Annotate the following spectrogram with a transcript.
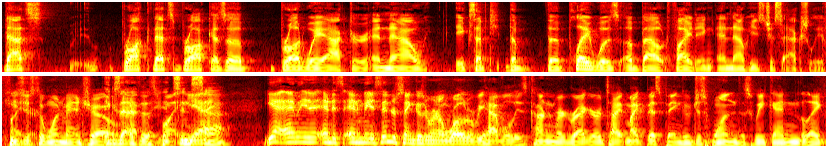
That's Brock. That's Brock as a Broadway actor, and now except the the play was about fighting, and now he's just actually a fighter. He's just a one man show. Exactly. At this point. It's insane. Yeah. Yeah, I mean, and it's and I mean, it's interesting because we're in a world where we have all these Conor McGregor type, Mike Bisping, who just won this weekend. Like,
